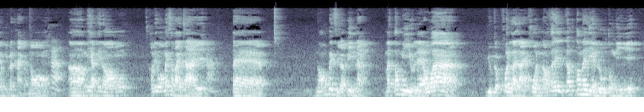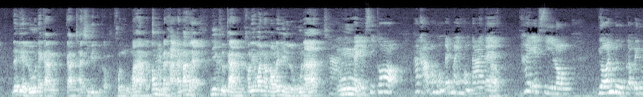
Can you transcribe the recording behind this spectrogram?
มามีปัญหากับน้องค่ะอ่าไม่อยากให้น้องเขาเรียกว่าไม่สบายใจค่ะแต่น้องเป็นศิลปินอะ มันต้องมีอยู่แล้วว่า อยู่กับคนหลาย ๆ คนน้องจะได้ต้องต้องได้เรียนรู้ตรงนี้ได้เรียนรู้ในการการใช้ชีวิตอยู่กับคนหมู่มาก มันต้องมีปัญหากันบ้างแหละ นี่คือการเขาเรียกว่าน้องๆได้เรียนรู้นะใช่อืมแต่ FC ก็ถ้าถามว่าห่วงได้ไหมห่วงได้แต่ครับให้ FC ลอง ย้อนดูกลับไปดู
